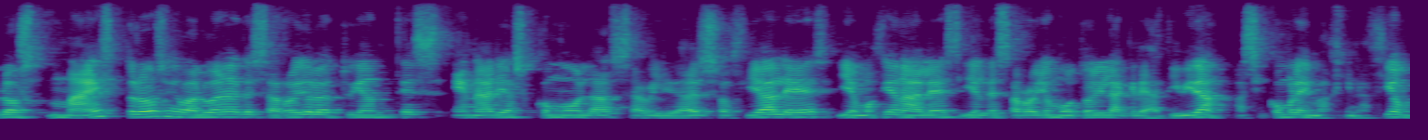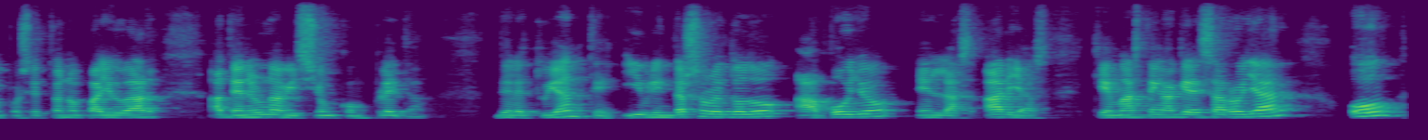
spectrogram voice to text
Los maestros evalúan el desarrollo de los estudiantes en áreas como las habilidades sociales y emocionales y el desarrollo motor y la creatividad, así como la imaginación, pues esto nos va a ayudar a tener una visión completa del estudiante y brindar sobre todo apoyo en las áreas que más tenga que desarrollar o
